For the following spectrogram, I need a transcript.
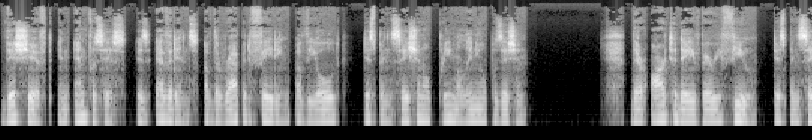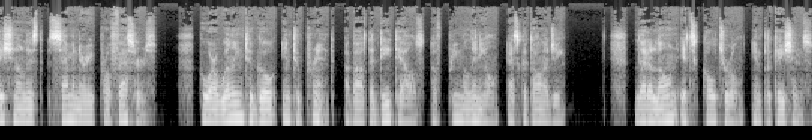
This shift in emphasis is evidence of the rapid fading of the old dispensational premillennial position. There are today very few dispensationalist seminary professors who are willing to go into print about the details of premillennial eschatology, let alone its cultural implications.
